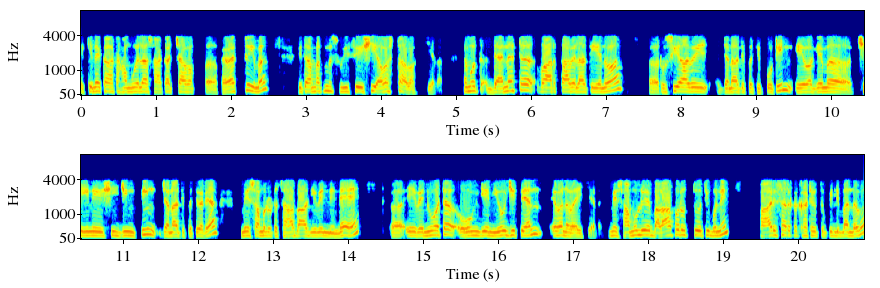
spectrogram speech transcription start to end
එකිනෙකාට හමුවෙලා සාකච්ඡාවක් පැවැත්වීම ඉතාමත්ම සුවිශේෂී අවස්ථාවක් කියලා. නමුත් දැනට වාර්තා වෙලා තියෙනවා රුසියාවේ ජනාධිපති පුටින් ඒ වගේම චීනයේ ශීජිං පින් ජනාධිපතිවරයා මේ සමුළුට සහභාගි වෙන්නේ නෑ ඒ වෙනුවට ඔවුන්ගේ නියෝජිතයන් එවනවයි කියලා. මේ සමුළුවේ බලාපොරොත්තුව තිබුණේ පාරිසරක කටයුතු පිළිබඳව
